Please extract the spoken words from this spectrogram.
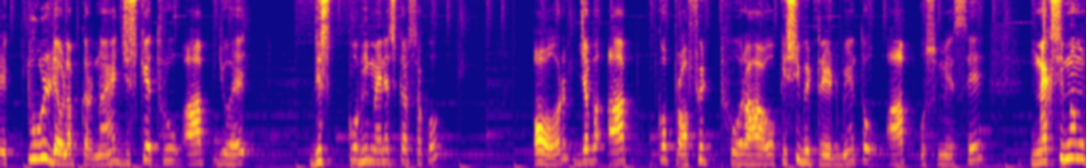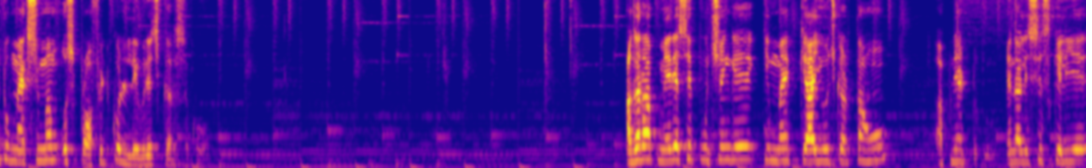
एक टूल डेवलप करना है जिसके थ्रू आप जो है रिस्क को भी मैनेज कर सको और जब आपको प्रॉफिट हो रहा हो किसी भी ट्रेड में तो आप उसमें से मैक्सिमम टू मैक्सिमम उस प्रॉफिट को लेवरेज कर सको। अगर आप मेरे से पूछेंगे कि मैं क्या यूज़ करता हूँ अपने एनालिसिस के लिए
